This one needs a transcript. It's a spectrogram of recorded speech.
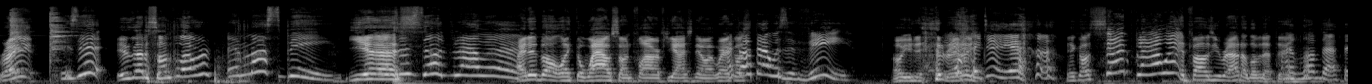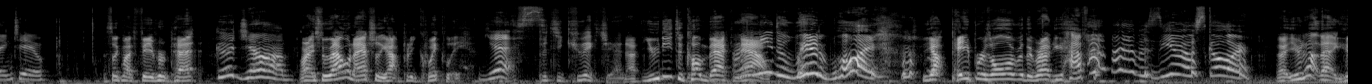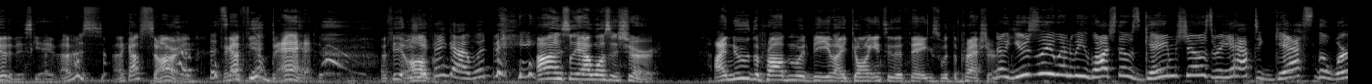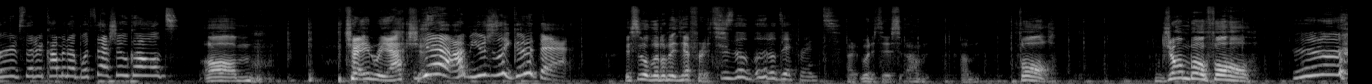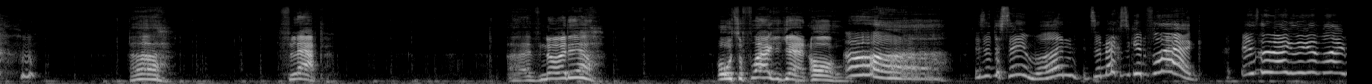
Right? Is it? Is that a sunflower? It must be. Yes. It's a sunflower. I did the like the wow sunflower. If you guys know it, where it I goes. thought that was a V. oh, you did really? Yeah, I did. Yeah. It goes sunflower. It follows you around. I love that thing. I love that thing too. It's like my favorite pet. Good job. All right, so that one I actually got pretty quickly. Yes. Pretty quick, Jen. Uh, you need to come back now. I need to win what? You got papers all over the ground. You have to. I have a zero score. Uh, you're not that good at this game. I'm just like I'm sorry. Like I feel bad. I feel Did you think I would be? Honestly, I wasn't sure. I knew the problem would be like going into the things with the pressure. no, usually when we watch those game shows where you have to guess the words that are coming up, what's that show called? Um, chain reaction. Yeah, I'm usually good at that. This is a little bit different. This is a little different. All right, what is this? Um, um, fall. Jumbo fall. Ah, flap. I have no idea. Oh, it's a flag again. Oh, Ah, is it the same one? It's a Mexican flag. It's the Mexican flag.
